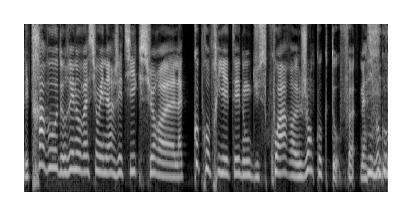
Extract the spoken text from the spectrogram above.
les travaux de rénovation énergétique sur euh, la copropriété donc du square Jean Cocteau. Merci beaucoup.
